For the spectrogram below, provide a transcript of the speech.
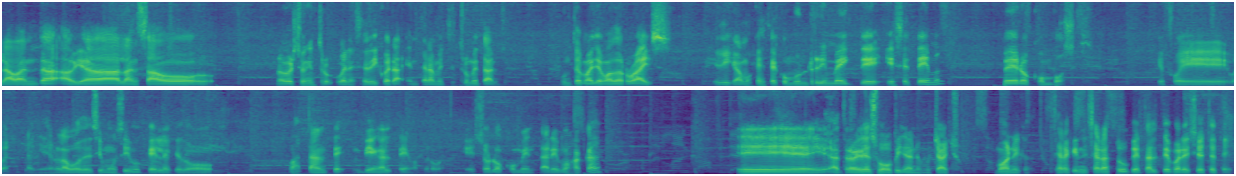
la banda había lanzado una versión, bueno, ese disco era enteramente instrumental, un tema llamado Rise. Y digamos que este es como un remake de ese tema, pero con voces. Que fue, bueno, le dieron la voz de Simon Simon, que le quedó bastante bien al tema. Pero bueno, eso lo comentaremos acá. Eh, a través de sus opiniones, muchachos. Mónica, quisiera que iniciaras tú, ¿qué tal te pareció este tema?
